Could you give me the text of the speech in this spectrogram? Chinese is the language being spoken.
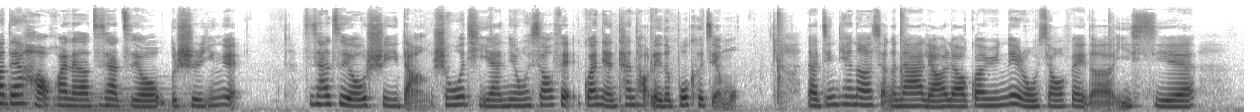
哈大家好，欢迎来到自洽自由，我是音乐。自洽自由是一档生活体验、内容消费、观点探讨类的播客节目。那今天呢，想跟大家聊一聊关于内容消费的一些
